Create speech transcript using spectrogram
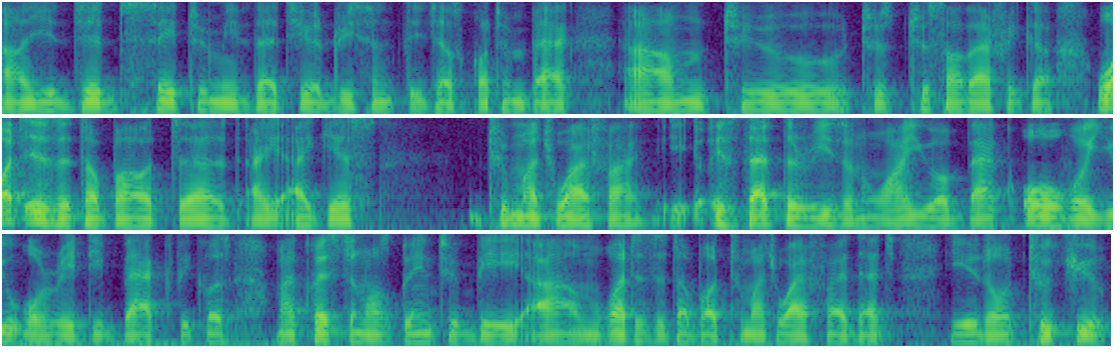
uh, you did say to me that you had recently just gotten back um, to, to to South Africa. What is it about? Uh, I, I guess too much Wi-Fi? Is that the reason why you are back, or were you already back? Because my question was going to be, um, what is it about too much Wi-Fi that you know took you,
